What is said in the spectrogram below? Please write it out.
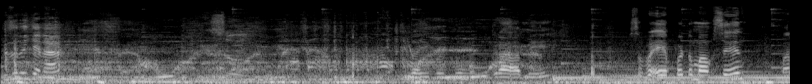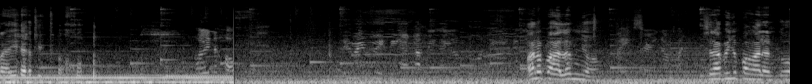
Ka na? driver ko. Grabe. Super effort umabsent para ihatid ako. Hoy, naka. Ano pa alam nyo? Ay, sir naman. Sinabi nyo pangalan ko.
